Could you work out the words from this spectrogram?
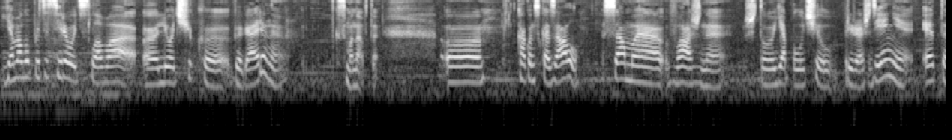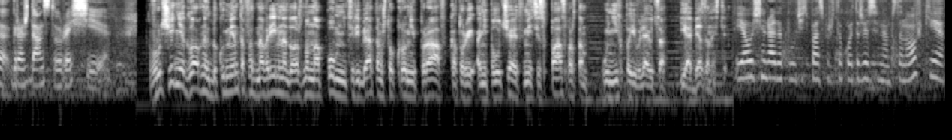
Я могу процитировать слова э, летчика Гагарина, космонавта. Э, как он сказал, самое важное, что я получил при рождении, это гражданство России. Вручение главных документов одновременно должно напомнить ребятам, что кроме прав, которые они получают вместе с паспортом, у них появляются и обязанности. Я очень рада получить паспорт в такой торжественной обстановке.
